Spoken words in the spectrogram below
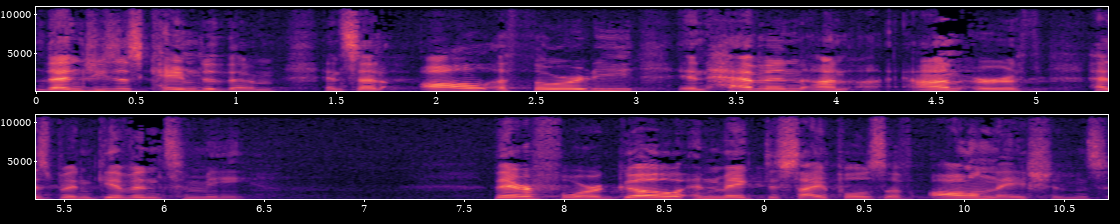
Then Jesus came to them and said, All authority in heaven on, on earth has been given to me. Therefore, go and make disciples of all nations,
